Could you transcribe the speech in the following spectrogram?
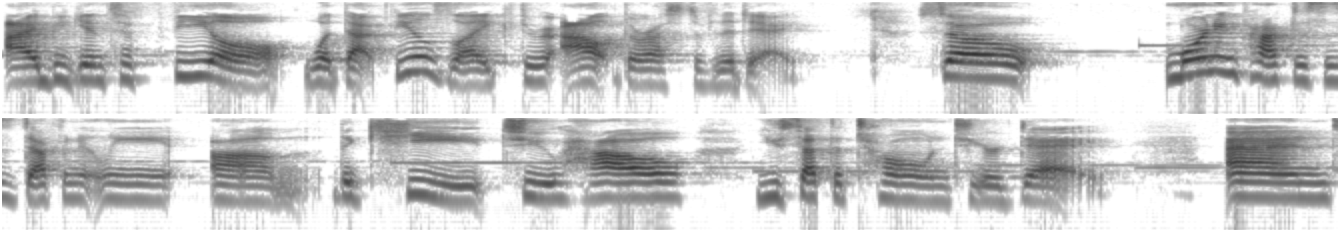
i begin to feel what that feels like throughout the rest of the day. So morning practice is definitely um, the key to how you set the tone to your day. And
